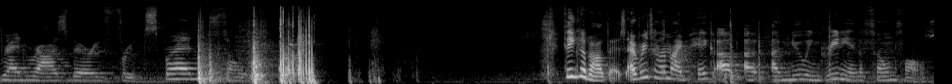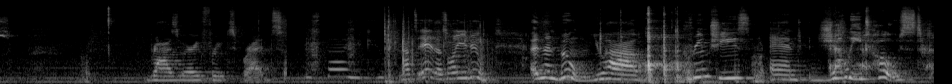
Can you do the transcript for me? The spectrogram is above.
red raspberry fruit spread. So think about this. Every time I pick up a, a new ingredient, the phone falls. Raspberry fruit spread. So that's it. That's all you do. And then boom, you have cream cheese and jelly toast.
